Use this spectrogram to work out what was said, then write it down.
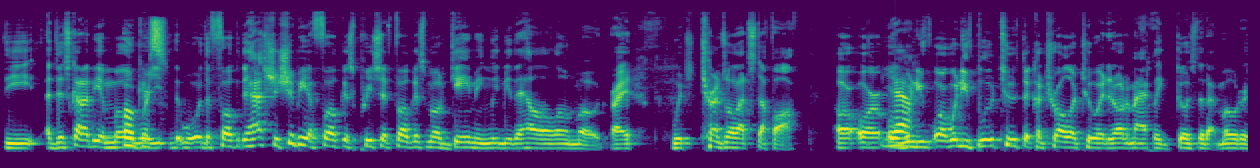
the there's got to be a mode focus. where, you, where the focus there has should be a focus preset focus mode gaming leave me the hell alone mode right, which turns all that stuff off. Or, or, yeah. or when you or when you Bluetooth the controller to it, it automatically goes to that mode or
